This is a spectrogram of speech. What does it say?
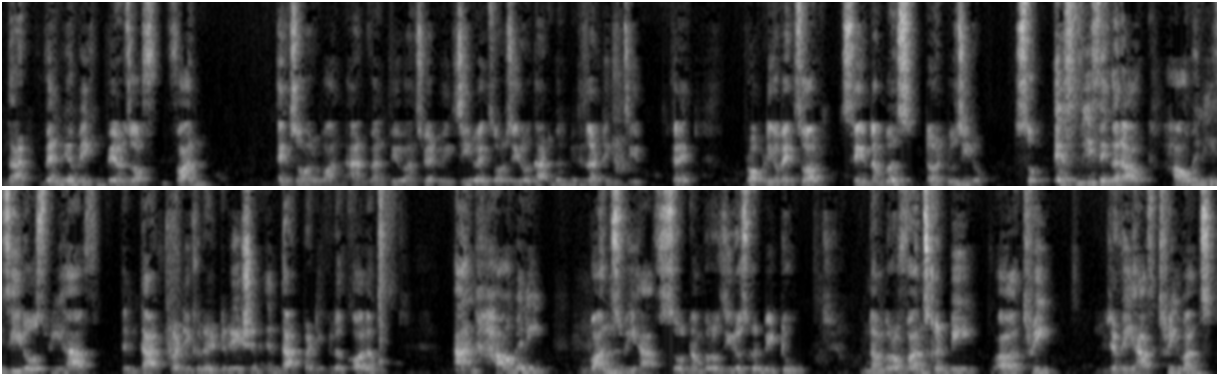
that when we are making pairs of 1 XOR 1 and when we once we are doing 0 XOR 0, that will be resulting in 0, correct? Property of XOR, same numbers turn to 0. So if we figure out how many zeros we have in that particular iteration, in that particular column, and how many ones we have. So number of zeros could be 2, number of ones could be uh, 3. We have three ones.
